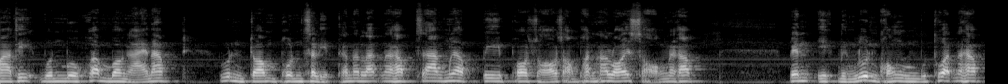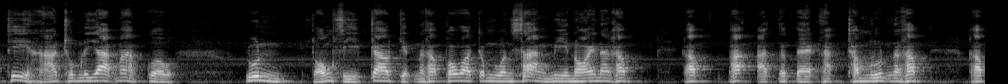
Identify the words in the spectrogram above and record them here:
มาธิบนบัวคว่ำบัวหงายนะครับ รุ่นจอมพลสฤษดิ์ธนรัตน์นะครับ สร้างเมื่อปีพศ 2502 นะครับ เป็นอีกหนึ่งรุ่นของหลวงปู่ทวดนะครับ ที่หาชมได้ยากมากกว่ารุ่น 2497 นะครับ เพราะว่าจำนวนสร้างมีน้อยนะครับครับพระอาจจะแตกหักชำรุดนะครับครับ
